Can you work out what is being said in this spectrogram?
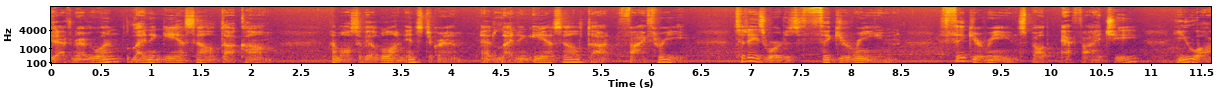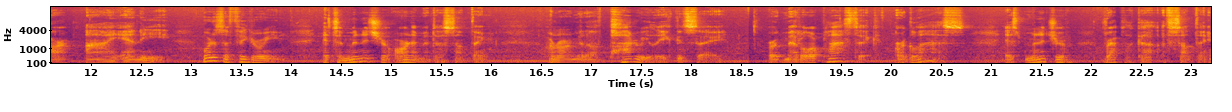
Good afternoon, everyone. LightningESL.com. I'm also available on Instagram at lightningesl.53. Today's word is figurine. Figurine, spelled F I G U R I N E. What is a figurine? It's a miniature ornament of something. An ornament of pottery, you could say, or metal or plastic or glass. It's miniature replica of something.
